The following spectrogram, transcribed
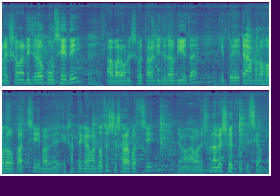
অনেক সময় নিজেরাও পৌঁছে দিই আবার অনেক সময় তারা নিজেরাও নিয়ে যায়। কিন্তু এটা আমরা হরহ পাচ্ছি এবং এখান থেকে আমরা যথেষ্ট সারা পাচ্ছি এবং আমাদের সুনামের সহিত করতেছি আমরা।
